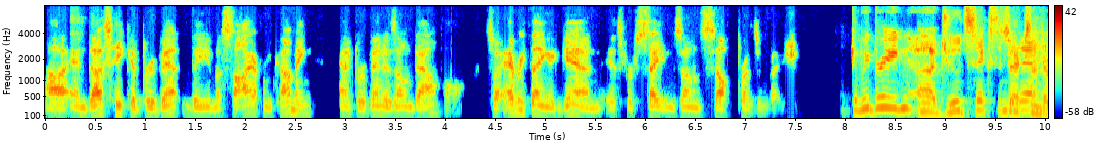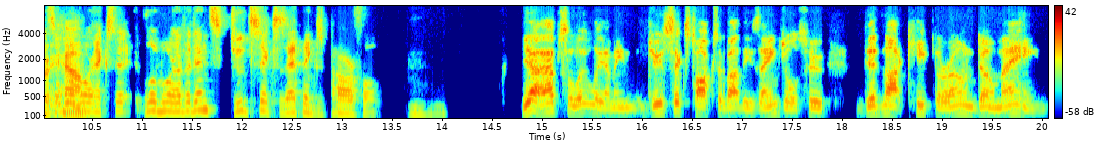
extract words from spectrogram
uh, and thus he could prevent the Messiah from coming and prevent his own downfall. So everything again is for Satan's own self-preservation. Can we bring uh, Jude six into Six that? into it, a little yeah. more ex- a little more evidence. Jude six is, I think, is powerful. Mhm. Yeah, absolutely. I mean, Jude 6 talks about these angels who did not keep their own domain,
